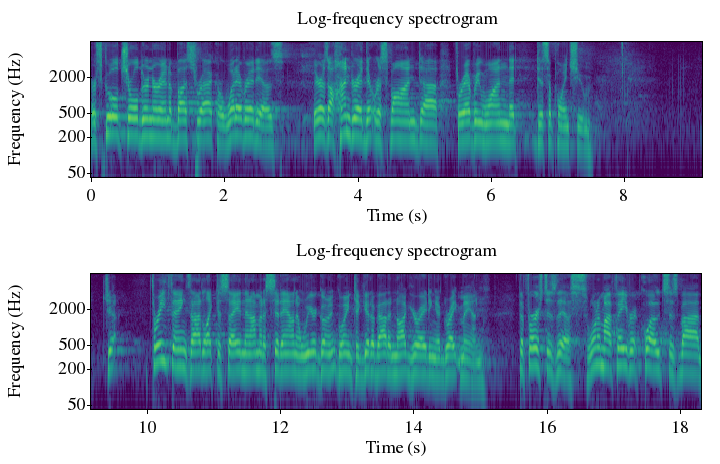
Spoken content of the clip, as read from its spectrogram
or school children are in a bus wreck, or whatever it is. There's a hundred that respond uh, for every one that disappoints you three things I'd like to say, and then I'm going to sit down and we are going, going to get about inaugurating a great man. The first is this. One of my favorite quotes is by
